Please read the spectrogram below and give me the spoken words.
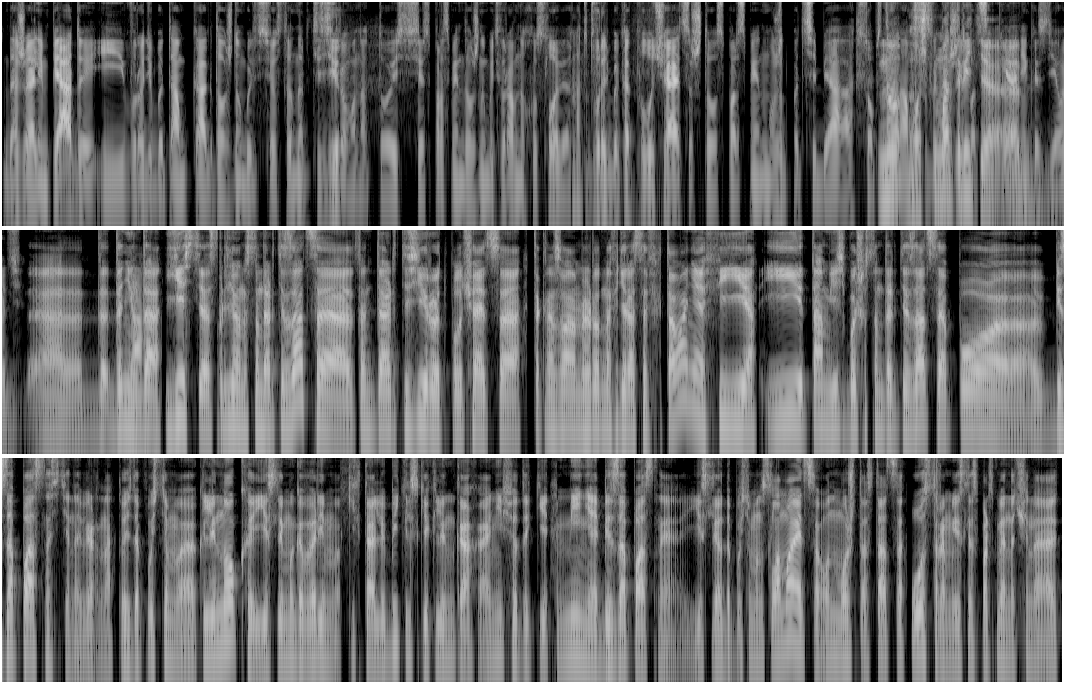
даже Олимпиады, и вроде бы там как должно быть все стандартизировано, то есть все спортсмены должны быть в равных условиях. А тут вроде бы как получается, что спортсмен может под себя, собственно, ну, а может смотрите, быть даже под соперника сделать. Э, Данил, да. да, есть определенная стандартизация, стандартизирует, получается, так называемая Международная Федерация фехтования, ФИЕ, и там есть больше стандартизация по э, безопасности, наверное. То есть, допустим, э, клинок, если мы говорим о каких-то любительских клинках, они все-таки менее безопасные. Если, допустим, он сломается, он может остаться острым, если спортсмен начинает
